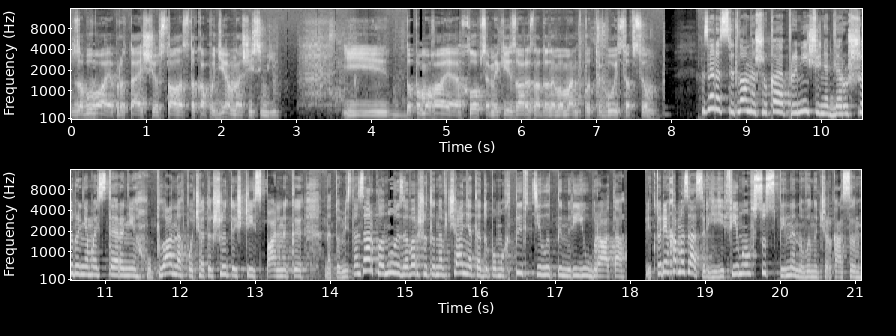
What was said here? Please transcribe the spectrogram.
забуває про те, що сталася така подія в нашій сім'ї. І допомагає хлопцям, які зараз на даний момент потребуються в цьому. Зараз Світлана шукає приміщення для розширення майстерні. У планах почати шити ще й спальники. Натомість Назар планує завершити навчання та допомогти втілити мрію брата. Вікторія Хамаза, Сергій Єфімов, Суспільне новини Черкаси.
